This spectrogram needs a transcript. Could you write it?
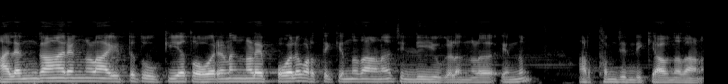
അലങ്കാരങ്ങളായിട്ട് തൂക്കിയ തോരണങ്ങളെപ്പോലെ വർത്തിക്കുന്നതാണ് ചില്ലിയുഗളങ്ങൾ എന്നും അർത്ഥം ചിന്തിക്കാവുന്നതാണ്.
